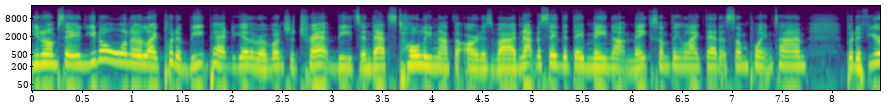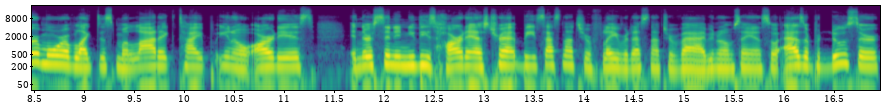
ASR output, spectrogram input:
You know what I'm saying? You don't want to like put a beat pack together a bunch of trap beats and that's totally not the artist vibe. Not to say that they may not make something like that at some point in time, but if you're more of like this melodic type, you know, artist and they're sending you these hard ass trap beats, that's not your flavor, that's not your vibe, you know what I'm saying? So as a producer,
